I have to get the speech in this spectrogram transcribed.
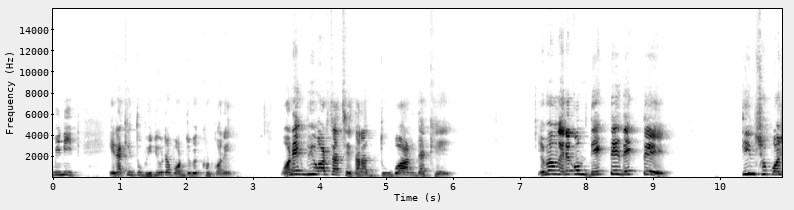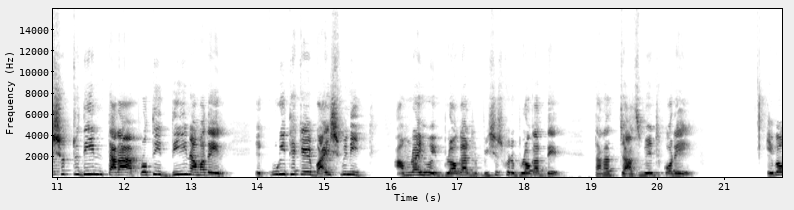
মিনিট এরা কিন্তু ভিডিওটা পর্যবেক্ষণ করে। অনেক ভিউয়ার্স আছে, তারা দুবার দেখে। এবং এরকম দেখতে দেখতে তিনশো পঁয়ষট্টি দিন তারা প্রতিদিন আমাদের এই কুড়ি থেকে বাইশ মিনিট আমরাই হই ব্লগার, বিশেষ করে ব্লগারদের, তারা জাজমেন্ট করে। এবং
